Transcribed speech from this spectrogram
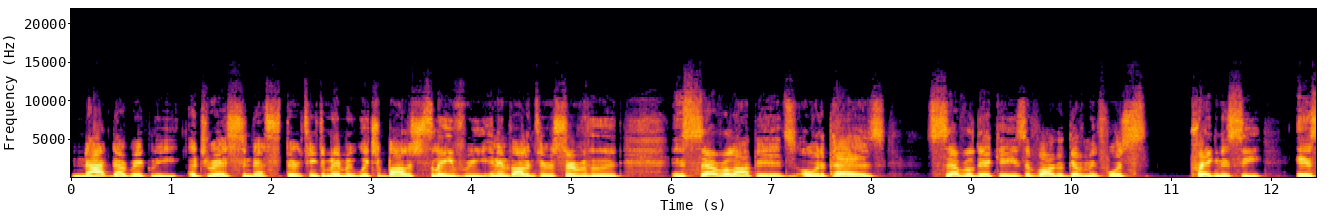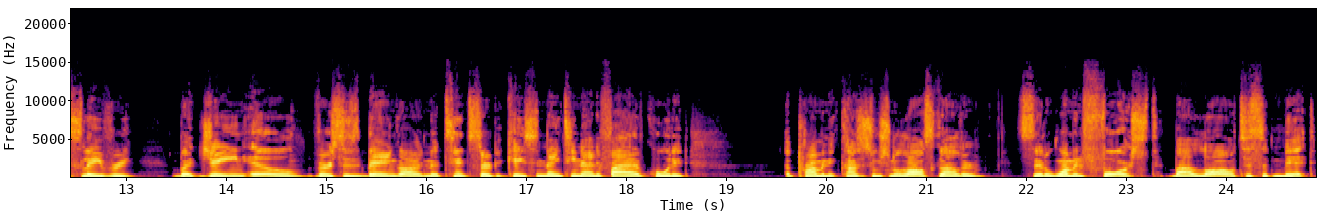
not directly addressed, and that's the 13th Amendment, which abolished slavery and involuntary servitude. In several op eds over the past several decades of our government forced pregnancy is slavery. But Jane L. versus Bangerter, a 10th Circuit case in 1995, quoted a prominent constitutional law scholar, said a woman forced by law to submit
